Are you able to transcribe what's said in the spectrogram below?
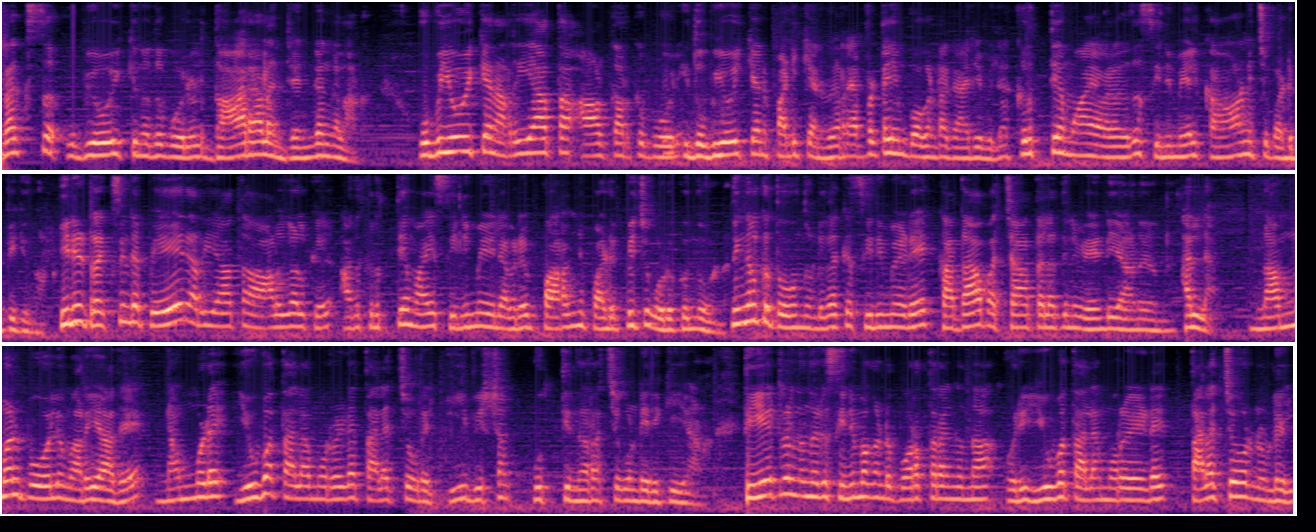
ഡ്രഗ്സ് ഉപയോഗിക്കുന്നത് പോലുള്ള ധാരാളം രംഗങ്ങളാണ്. ഉപയോഗിക്കാൻ അറിയാത്ത ആൾക്കാർക്ക് പോലും ഇത് ഉപയോഗിക്കാൻ പഠിക്കാൻ വേറെ എവിടെയും പോകേണ്ട കാര്യമില്ല. കൃത്യമായി അവരത് സിനിമയിൽ കാണിച്ച് പഠിപ്പിക്കുന്നു. ഇനി ഡ്രഗ്സിന്റെ പേരറിയാത്ത ആളുകൾക്ക് അത് കൃത്യമായി സിനിമയിൽ അവർ പറഞ്ഞ് പഠിപ്പിച്ചു കൊടുക്കുന്നുണ്ട് നിങ്ങൾക്ക് തോന്നുന്നുണ്ട് ഇതൊക്കെ സിനിമയുടെ കഥാപശ്ചാത്തലത്തിന് വേണ്ടിയാണ് എന്ന്. അല്ല നമ്മൾ പോലും അറിയാതെ നമ്മുടെ യുവതലമുറയുടെ തലച്ചോറിൽ ഈ വിഷം കുത്തി നിറച്ചുകൊണ്ടിരിക്കുകയാണ്. തിയേറ്ററിൽ നിന്നൊരു സിനിമ കണ്ട് പുറത്തിറങ്ങുന്ന ഒരു യുവതലമുറയുടെ തലച്ചോറിനുള്ളിൽ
